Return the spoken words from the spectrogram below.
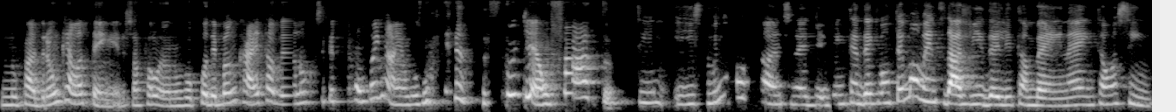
no padrão que ela tem. Ele só falou: eu não vou poder bancar e talvez eu não consiga te acompanhar em alguns momentos, porque é um fato. Sim, e isso é muito importante, né? De, de entender que vão ter momentos da vida ali também, né? Então, assim,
